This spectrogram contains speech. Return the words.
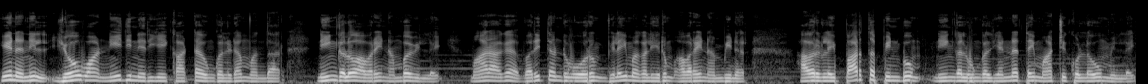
ஏனெனில் யோவான் நீதி நெறியை காட்ட உங்களிடம் வந்தார். நீங்களோ அவரை நம்பவில்லை. மாறாக வரி தண்டுவோரும் விலை மகளிரும் அவரை நம்பினர். அவர்களை பார்த்த பின்பும் நீங்கள் உங்கள் எண்ணத்தை மாற்றிக்கொள்ளவும் இல்லை.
